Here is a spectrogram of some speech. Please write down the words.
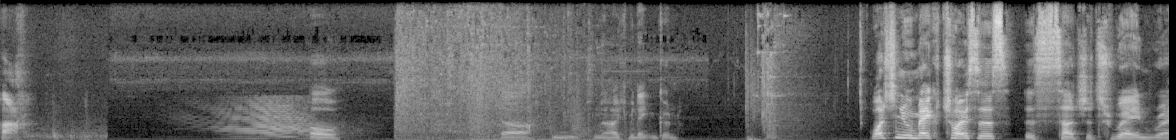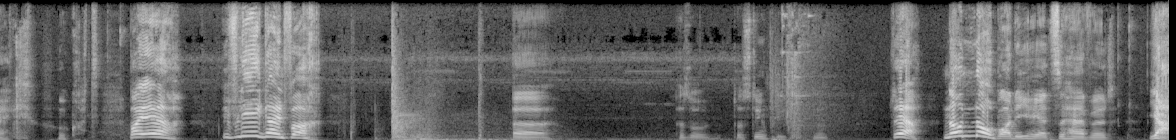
Ha! Oh. Ja, gut. Ne, habe ich mir denken können. Watching you make choices is such a train wreck. Oh Gott. Bei Air! Wir fliegen einfach! Äh. Also, das Ding fliegt, ne? There! No nobody here to have it! Ja!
